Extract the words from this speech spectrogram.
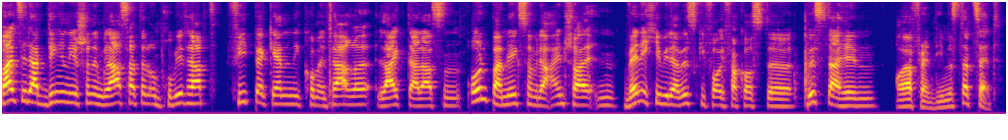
Falls ihr da Dinge hier schon im Glas hattet und probiert habt, Feedback gerne in die Kommentare, Like da lassen und beim nächsten Mal wieder einschalten, wenn ich hier wieder Whisky für euch verkoste. Bis dahin, euer Friendly Mr. Z.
